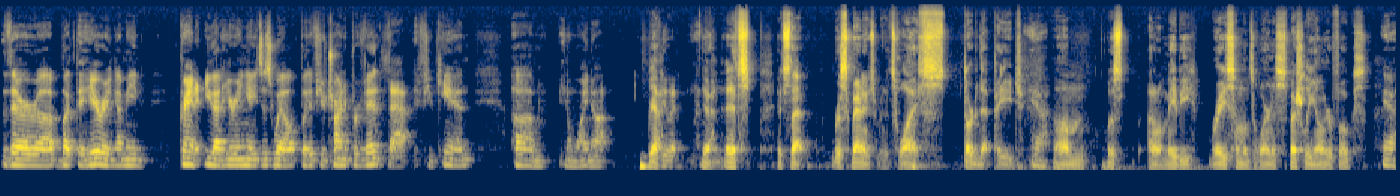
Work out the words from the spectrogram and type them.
they're uh, but the hearing. I mean, granted, you got hearing aids as well, but if you're trying to prevent that, if you can, um, you know, why not yeah, do it? yeah, and it's it's that risk management. It's why I started that page. Yeah, Um, was I don't know maybe raise someone's awareness, especially younger folks. yeah,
